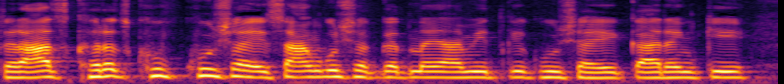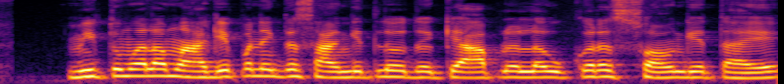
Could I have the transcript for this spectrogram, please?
तर आज खरंच खूप खुश आहे. सांगू शकत नाही आम्ही इतके खुश आहे कारण की मी तुम्हाला मागे पण एकदा सांगितलं होतं की आपलं लवकरच सॉन्ग येत आहे.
